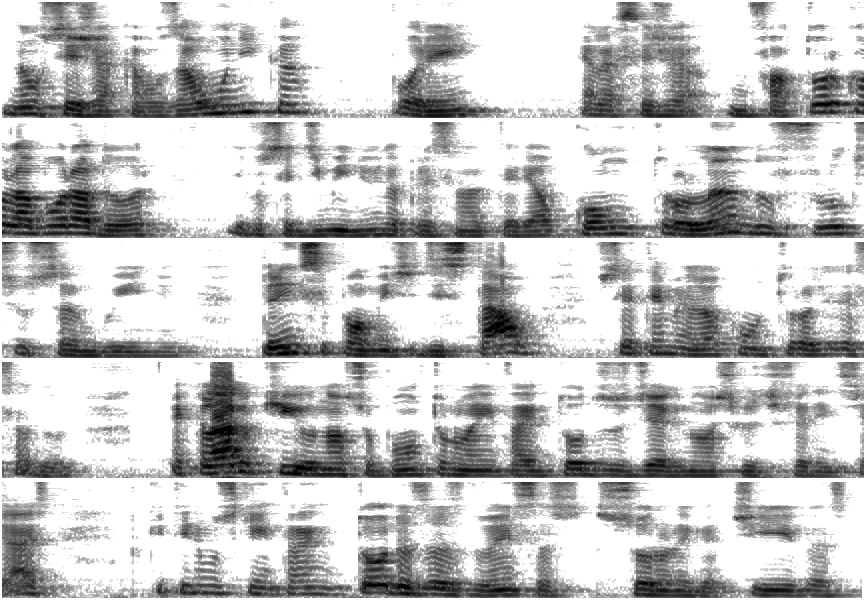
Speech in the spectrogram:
não seja a causa única, porém ela seja um fator colaborador e você diminuindo a pressão arterial, controlando o fluxo sanguíneo, principalmente distal, você tem melhor controle dessa dor. É claro que o nosso ponto não é entrar em todos os diagnósticos diferenciais, porque temos que entrar em todas as doenças soronegativas,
